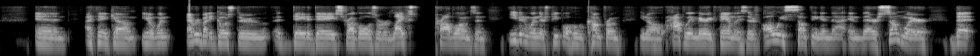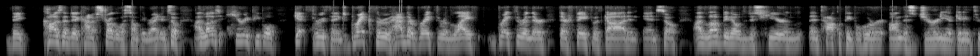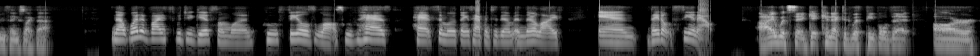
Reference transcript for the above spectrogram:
and I think um, you know when everybody goes through day to day struggles or life problems, and even when there's people who come from you know, happily married families, there's always something in that in there somewhere that they cause them to kind of struggle with something, right? And so I love hearing people get through things, break through, have their breakthrough in life, breakthrough in their their faith with God. And and so I love being able to just hear and, and talk with people who are on this journey of getting through things like that. Now, what advice would you give someone who feels lost, who has had similar things happen to them in their life and they don't see an out. I would say get connected with people that are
